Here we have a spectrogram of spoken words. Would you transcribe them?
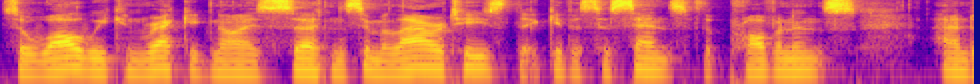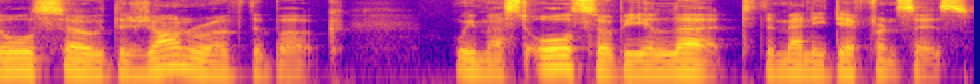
So while we can recognize certain similarities that give us a sense of the provenance and also the genre of the book, we must also be alert to the many differences.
